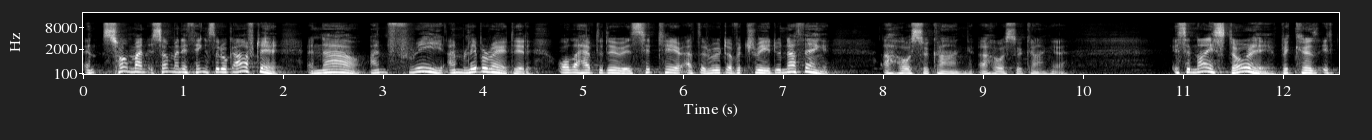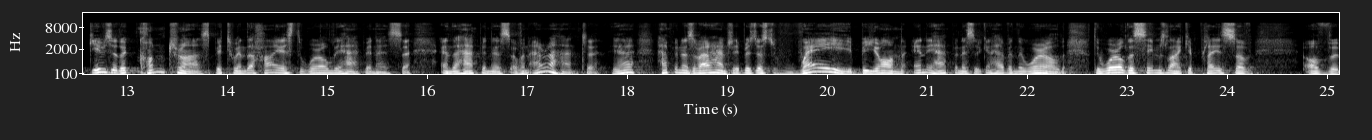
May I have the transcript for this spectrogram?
and so many, so many things to look after. And now I'm free, I'm liberated. All I have to do is sit here at the root of a tree, do nothing. Aho sukang, aho sukang. Yeah. It's a nice story because it gives you the contrast between the highest worldly happiness uh, and the happiness of an arahant. Yeah, happiness of arahantship is just way beyond any happiness you can have in the world. The world seems like a place of of uh,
